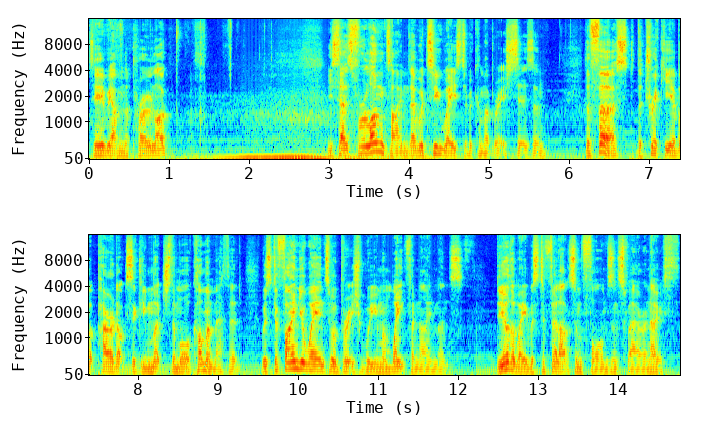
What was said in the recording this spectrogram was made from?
So here we have in the prologue. He says, For a long time, there were two ways to become a British citizen. The first, the trickier but paradoxically much the more common method, was to find your way into a British womb and wait for nine months. The other way was to fill out some forms and swear an oath.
